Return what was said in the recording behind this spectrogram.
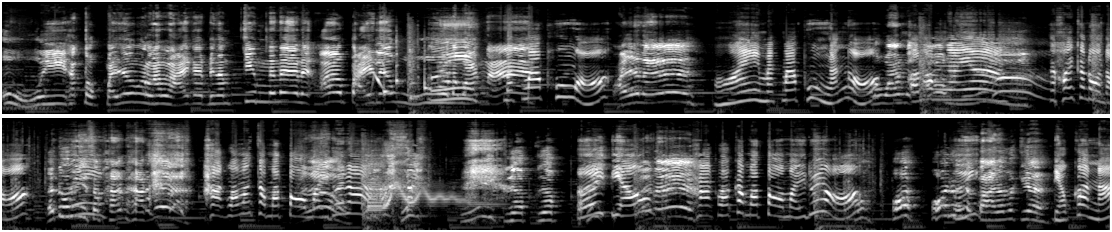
โอ้ยถ้าตกไปต้องละลายกลายเป็นน้ำจิ้มแน่ๆเลยอ้าวไปแล้วโอ้โหเอ้ยระวังนะแมกมาพุ่งเหรอไปแล้วนะโอ้ยแมกมาพุ่งงั้นเหรอระวังเอาทำไงอะค่อยๆกระโดดเหรอแล้วดูนี่สะพานหักเนี่ยหักแล้วมันกลับมาต่อใหม่ด้วยนะนี่เกือบเกือบเฮ้ยเดี๋ยวไปนะหักแล้วกลับมาต่อใหม่ด้วยเหรอโอ้ยโอ้ยดูเฮ้ยจะตายแล้วเมื่อกี้เดี๋ยวก่อนนะ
